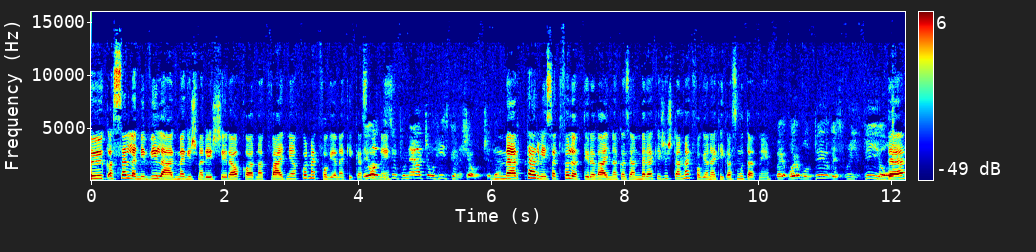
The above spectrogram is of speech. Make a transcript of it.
ők a szellemi világ megismerésére akarnak vágyni, akkor meg fogja nekik ezt adni. Mert természet fölöttire vágynak az emberek, és Isten meg fogja nekik azt mutatni. De-.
